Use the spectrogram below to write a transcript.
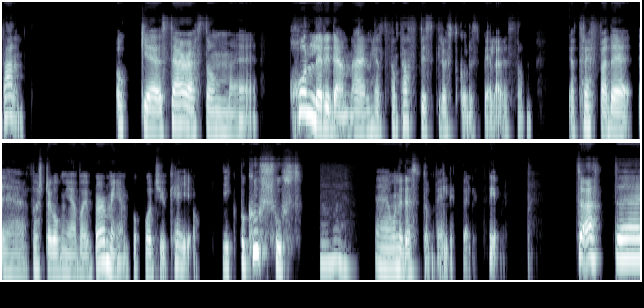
varmt. Och eh, Sarah som eh, håller i den är en helt fantastisk röstskådespelare som jag träffade eh, första gången jag var i Birmingham på Pod UK och gick på kurs hos. Mm. Eh, hon är dessutom väldigt, väldigt trevlig. Så att eh,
